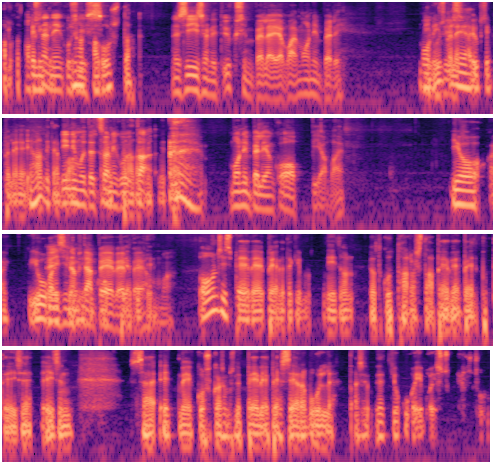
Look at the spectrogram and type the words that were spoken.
aloitat Onks ne niinku siis- alusta. Ne seasonit yksin pelejä vai monin peli? Monin siis- pelejä, yksin pelejä, ihan mitä Niin, vaan. niin mutta se on niinku, ta- monin peli on kooppia vai? Joo, kaikki, juu, Ei siinä mitään. PvP-hommaa. On siis PvPtäkin, mutta niitä on, jotkut harrastaa PvP, mutta ei, se, ei sen, sä et mene koskaan semmoisille PvP-servuille, tai se, että joku ei voi sun, sun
